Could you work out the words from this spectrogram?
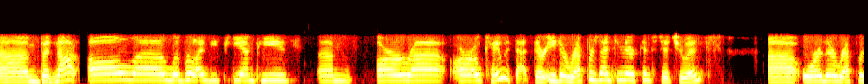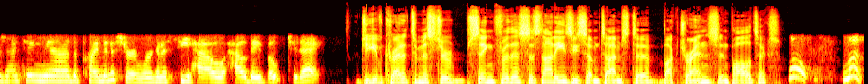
um, but not all uh, Liberal NDP MPs um, are uh, are okay with that. They're either representing their constituents uh, or they're representing uh, the prime minister, and we're going to see how how they vote today. Do you give credit to Mr. Singh for this? It's not easy sometimes to buck trends in politics. Well, look,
